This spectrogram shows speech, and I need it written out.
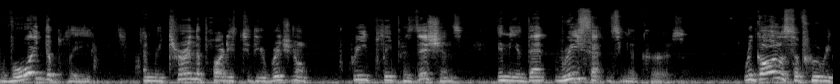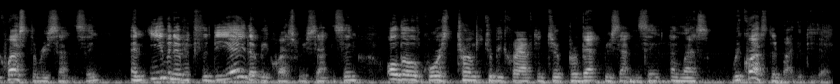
void the plea and return the parties to the original pre plea positions in the event resentencing occurs, regardless of who requests the resentencing, and even if it's the DA that requests resentencing, although, of course, terms could be crafted to prevent resentencing unless requested by the DA.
